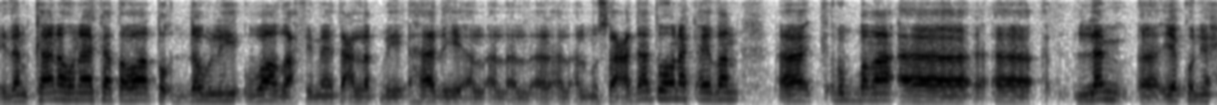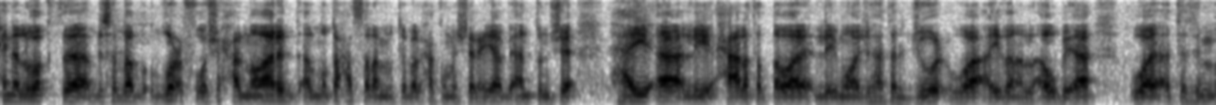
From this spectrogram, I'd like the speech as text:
إذا كان هناك تواطؤ دولي واضح فيما يتعلق بهذه المساعدات وهناك أيضا آه، ربما آه، لم يكن يحين الوقت بسبب ضعف وشح الموارد المتحصلة من قبل الحكومة الشرعية بأن تنشئ هيئة لحالة الطوارئ لمواجهة الجوع وأيضا الأوبئة وتتم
